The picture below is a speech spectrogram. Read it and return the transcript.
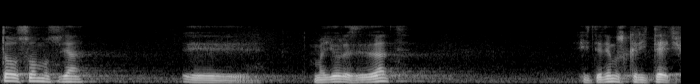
todos somos ya eh, mayores de edad y tenemos criterio.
